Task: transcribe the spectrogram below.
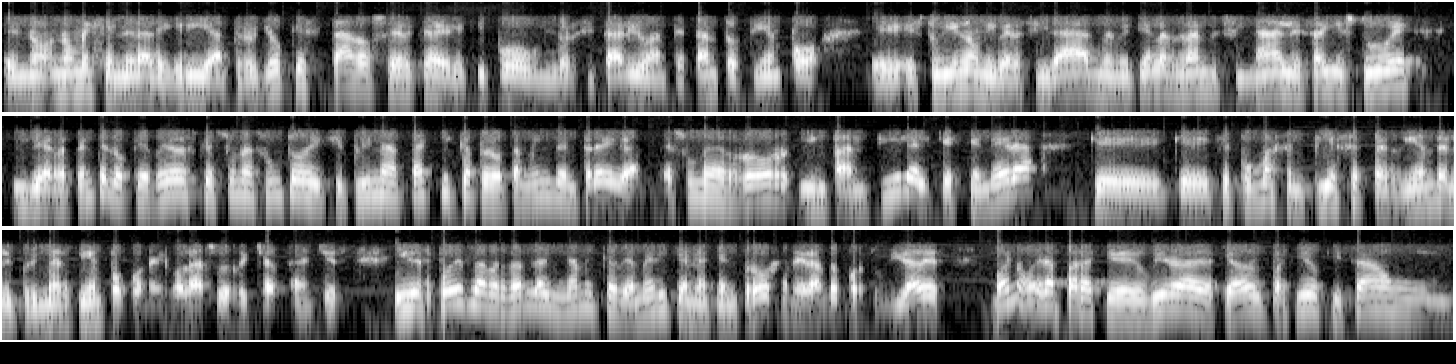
eh, no, no me genera alegría, pero yo que he estado cerca del equipo universitario ante tanto tiempo, eh, estudié en la universidad, me metí en las grandes finales, ahí estuve, y de repente lo que veo es que es un asunto de disciplina táctica, pero también de entrega. Es un error infantil el que genera que, que, que, Pumas empiece perdiendo en el primer tiempo con el golazo de Richard Sánchez. Y después, la verdad, la dinámica de América en la que entró generando oportunidades, bueno, era para que hubiera quedado el partido quizá un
